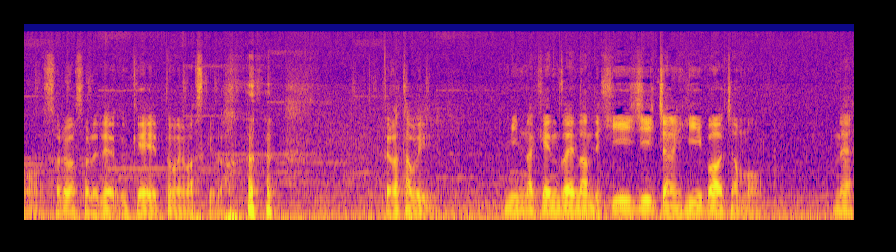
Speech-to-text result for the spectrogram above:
もうそれはそれで受けと思いますけど。だから多分みんな健在なんでひいじいちゃんひいばあちゃんもね。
